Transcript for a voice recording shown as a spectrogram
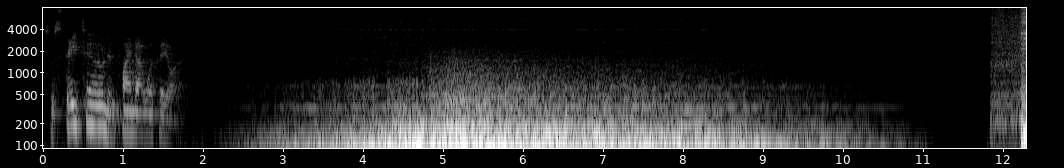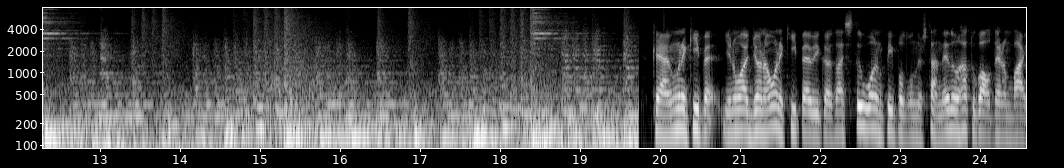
So stay tuned and find out what they are. Okay, I'm gonna keep it. You know what, John? I want to keep it because I still want people to understand. They don't have to go out there and buy.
